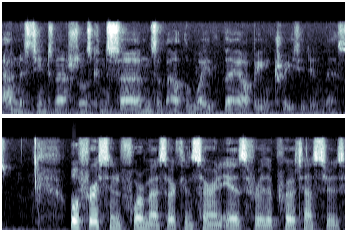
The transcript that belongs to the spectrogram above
Amnesty International's concerns about the way that they are being treated in this? Well, first and foremost, our concern is for the protesters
